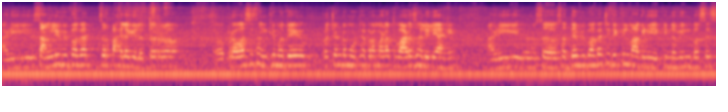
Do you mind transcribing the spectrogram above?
आणि सांगली विभागात जर पाहायला गेलं तर प्रवासी संख्येमध्ये प्रचंड मोठ्या प्रमाणात वाढ झालेली आहे. आणि स सध्या विभागाची देखील मागणी आहे की नवीन बसेस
